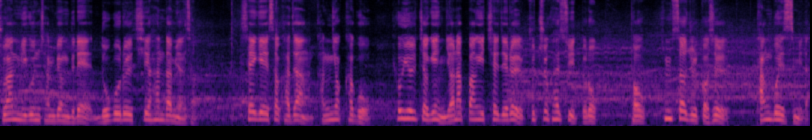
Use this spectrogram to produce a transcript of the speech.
주한미군 장병들의 노고를 치하한다면서 세계에서 가장 강력하고 효율적인 연합방위 체제를 구축할 수 있도록 더욱 힘써줄 것을 당부했습니다.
